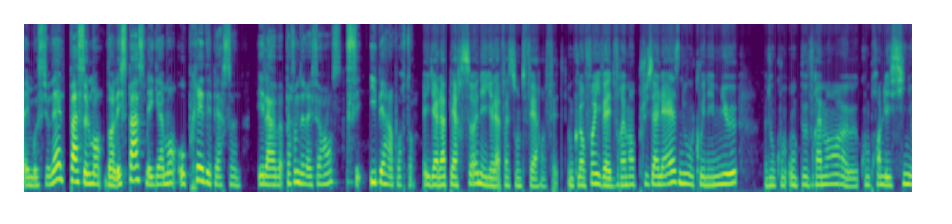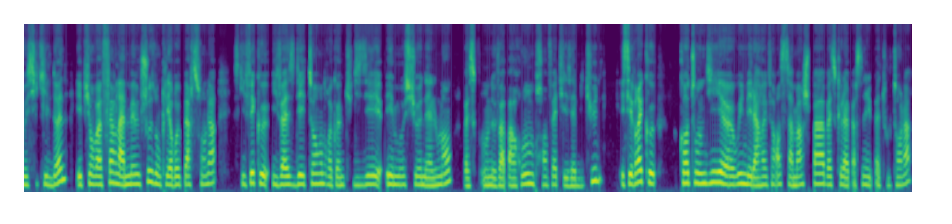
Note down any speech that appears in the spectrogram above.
émotionnelle, pas seulement dans l'espace, mais également auprès des personnes et la personne de référence, c'est hyper important. Il y a la personne et il y a la façon de faire en fait. Donc l'enfant, il va être vraiment plus à l'aise, nous on le connaît mieux, donc on, peut vraiment euh, comprendre les signes aussi qu'il donne. Et puis on va faire la même chose, donc les repères sont là, ce qui fait qu'il va se détendre, comme tu disais, émotionnellement, parce qu'on ne va pas rompre en fait les habitudes. Et c'est vrai que quand on dit euh, oui mais la référence ça marche pas parce que la personne n'est pas tout le temps là,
